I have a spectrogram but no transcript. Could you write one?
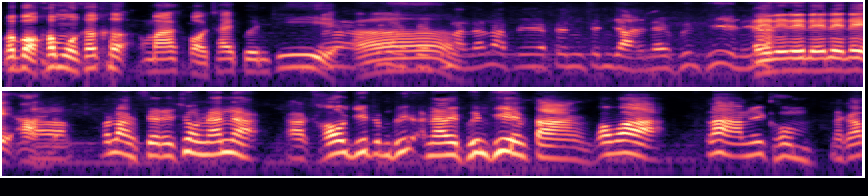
มาบอกข้อมูลเขาเคยมาขอใช้พื้นที่อ่าอ่าฝรั่งเศสสมัยนั้นน่ะเป็นเป็นเป็นใหญ่ในพื้นที่เนี้ย นี่นี่นี่นี่นี่อะ อ่าฝรั่งเศสในช่วงนั้นน่ะอ่าเขายึดในพื้นที่ต่างๆ เพราะว่าล่าอาณานิคมนะครับ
